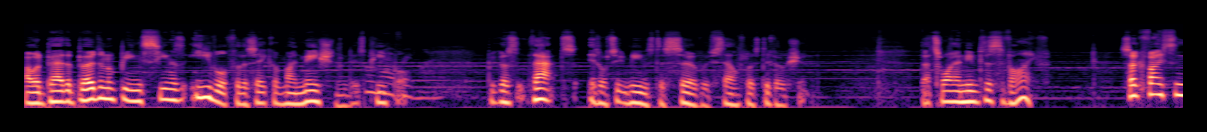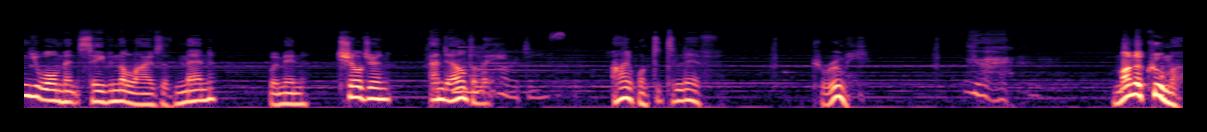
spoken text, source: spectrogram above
I would bear the burden of being seen as evil for the sake of my nation and its people, everyone. because that is what it means to serve with selfless devotion. That's why I needed to survive. Sacrificing you all meant saving the lives of men, women, children, and elderly. No. I wanted to live. Kirumi. Monokuma,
